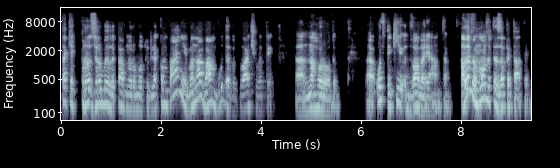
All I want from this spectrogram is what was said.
так як зробили певну роботу для компанії, вона вам буде виплачувати нагороду. А, Ось такі два варіанти. Але ви можете запитати:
